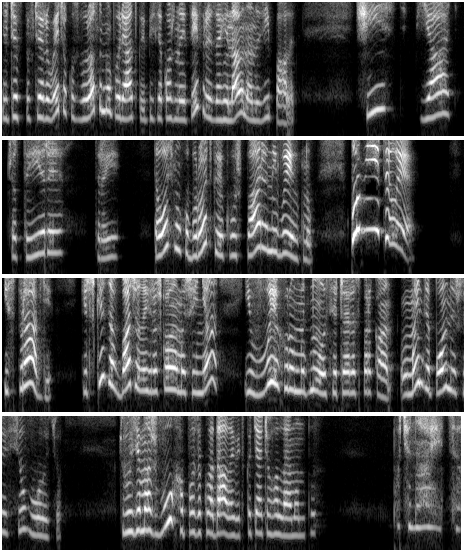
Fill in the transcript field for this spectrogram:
Лічив півчеревичок у зворотному порядку і після кожної цифри загинав на нозі палець. Шість, п'ять, чотири, три. Та ось мухобородько, як ошпарений, вигукнув Помітили! І справді, кішки завбачили іграшкове мишеня і вихором метнулося через паркан, умить заповнивши всю вулицю. Друзям аж вуха позакладали від котячого лемонту. Починається,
